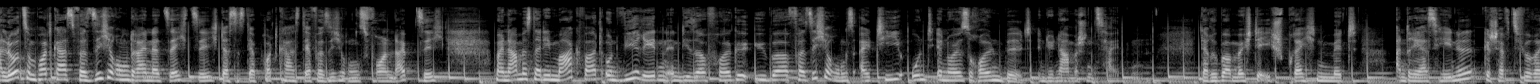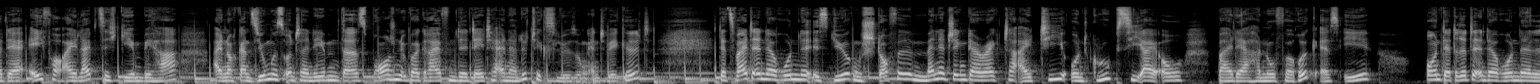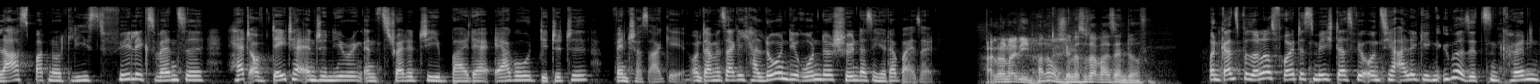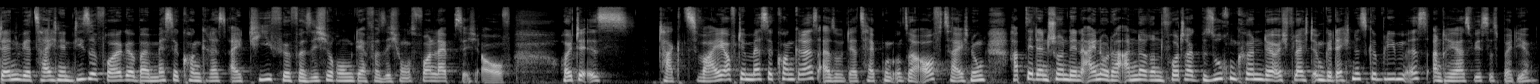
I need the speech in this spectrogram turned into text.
Hallo zum Podcast Versicherung 360. Das ist der Podcast der Versicherungsfonds Leipzig. Mein Name ist Nadine Marquardt und wir reden in dieser Folge über Versicherungs-IT und ihr neues Rollenbild in dynamischen Zeiten. Darüber möchte ich sprechen mit Andreas Henel, Geschäftsführer der AVI Leipzig GmbH, ein noch ganz junges Unternehmen, das branchenübergreifende Data Analytics Lösungen entwickelt. Der zweite in der Runde ist Jürgen Stoffel, Managing Director IT und Group CIO bei der Hannover Rück SE. Und der dritte in der Runde, last but not least, Felix Wenzel, Head of Data Engineering and Strategy bei der Ergo Digital Ventures AG. Und damit sage ich Hallo in die Runde. Schön, dass ihr hier dabei seid. Hallo Nadine. Hallo. Schön, dass wir dabei sein dürfen. Und ganz besonders freut es mich, dass wir uns hier alle gegenüber sitzen können, denn wir zeichnen diese Folge beim Messekongress IT für Versicherung der Versicherungsfonds Leipzig auf. Heute ist Tag zwei auf dem Messekongress, also der Zeitpunkt unserer Aufzeichnung. Habt ihr denn schon den einen oder anderen Vortrag besuchen können, der euch vielleicht im Gedächtnis geblieben ist? Andreas, wie ist es bei dir?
